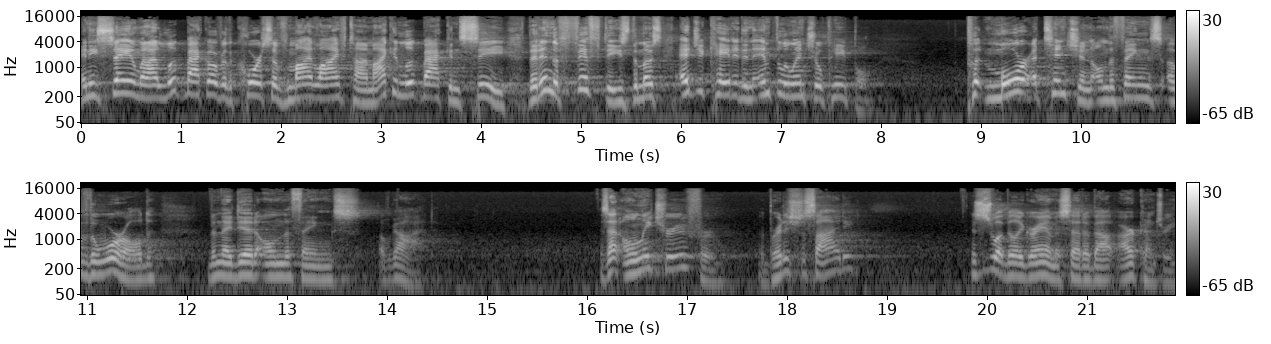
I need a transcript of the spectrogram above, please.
And he's saying, when I look back over the course of my lifetime, I can look back and see that in the 50s, the most educated and influential people put more attention on the things of the world than they did on the things of God. Is that only true for the British society? This is what Billy Graham has said about our country.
